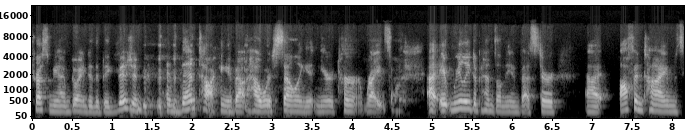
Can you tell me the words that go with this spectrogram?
trust me, I'm going to the big vision, and then talking about how we're selling it near term, right? So uh, it really depends on the investor. Uh, oftentimes,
